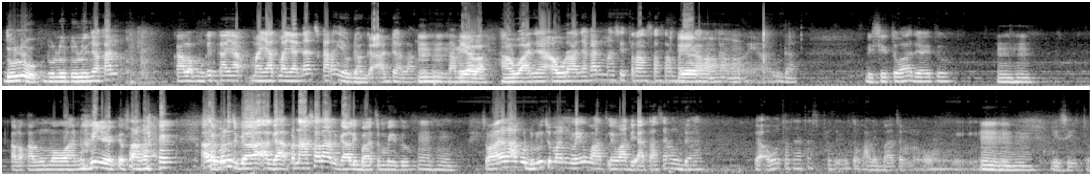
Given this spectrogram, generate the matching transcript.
dulu. dulu dulunya kan kalau mungkin kayak mayat-mayatnya sekarang ya udah nggak ada lah gitu. Tapi iyalah. kan hawanya, auranya kan masih terasa sampai Iya, sekarang kan. ah. Ya udah di situ aja itu. Mhm. Kalau kamu mau anu ya ke sana. Aku sebenarnya juga agak penasaran kali bacem itu. Mhm. Soalnya aku dulu cuman lewat, lewat di atasnya udah. Ya oh ternyata seperti itu kali bacem. Oh, ini- Mhm. di situ.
